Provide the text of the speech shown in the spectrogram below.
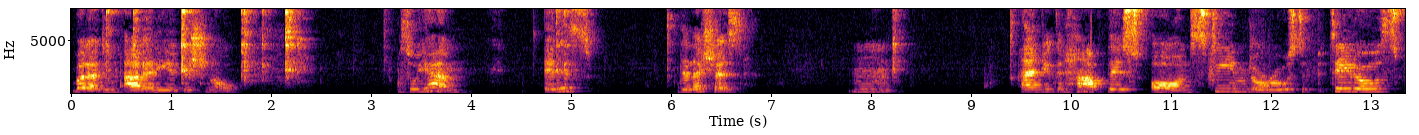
but I didn't add any additional. So yeah, it is delicious. Mm. And you can have this on steamed or roasted potatoes,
